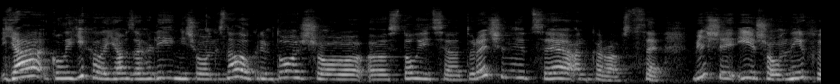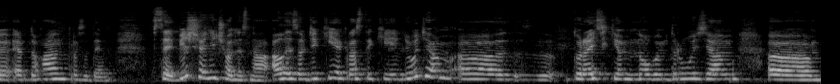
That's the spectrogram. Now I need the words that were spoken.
я коли їхала, я взагалі нічого не знала, окрім того, що е, столиця Туреччини це Анкара. Все більше, і що у них Ердоган президент. Все більше я нічого не знала. Але завдяки якраз таки людям, е, турецьким новим друзям. Е,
